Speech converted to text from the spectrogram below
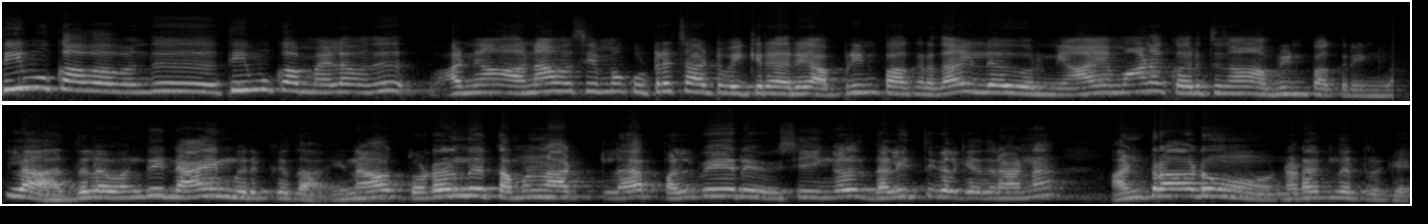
திமுகவை வந்து திமுக மேலே வந்து அனா அனாவசியமாக குற்றச்சாட்டு வைக்கிறாரு அப்படின்னு பார்க்குறதா இல்லை ஒரு நியாயமான கருத்து தான் அப்படின்னு பார்க்குறீங்களா இல்லை அதில் வந்து நியாயம் இருக்குதா? ஏன்னா தொடர்ந்து தமிழ்நாட்டில் பல்வேறு விஷயங்கள் தலித்துகளுக்கு எதிரான அன்றாடம் நடந்துட்டுருக்கு.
